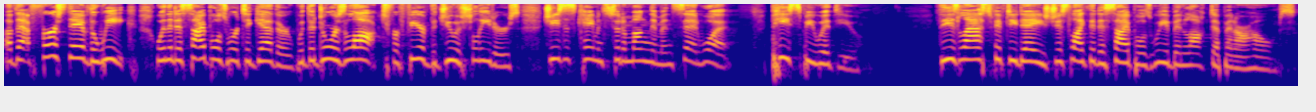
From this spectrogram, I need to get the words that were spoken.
of that first day of the week, when the disciples were together, with the doors locked for fear of the Jewish leaders, Jesus came and stood among them and said, What? Peace be with you. These last 50 days, just like the disciples, we have been locked up in our homes.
